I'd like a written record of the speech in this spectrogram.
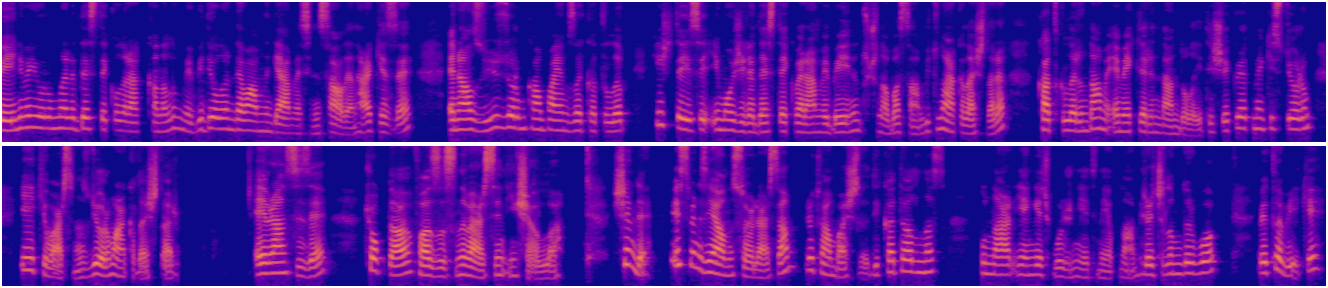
beğeni ve yorumlarla destek olarak kanalım ve videoların devamının gelmesini sağlayan herkese, en az 100 yorum kampanyamıza katılıp hiç değilse emoji ile destek veren ve beğeni tuşuna basan bütün arkadaşlara katkılarından ve emeklerinden dolayı teşekkür etmek istiyorum. İyi ki varsınız diyorum arkadaşlar. Evren size çok daha fazlasını versin inşallah. Şimdi isminizi yanlış söylersem lütfen başlığı dikkate alınız. Bunlar yengeç burcu niyetine yapılan bir açılımdır bu. Ve tabii ki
